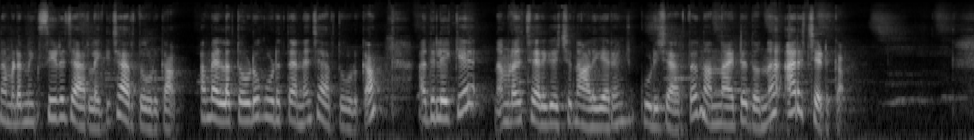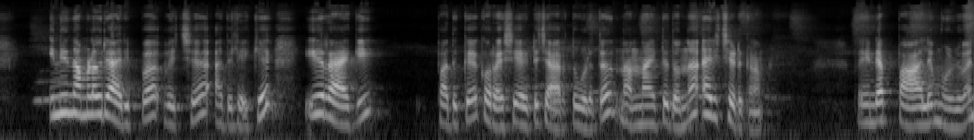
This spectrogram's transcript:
നമ്മുടെ മിക്സിയുടെ ജാറിലേക്ക് ചേർത്ത് കൊടുക്കാം. ആ വെള്ളത്തോട് കൂടി തന്നെ ചേർത്ത് കൊടുക്കാം. അതിലേക്ക് നമ്മൾ ചിരകി വെച്ച് നാളികേരം കൂടി ചേർത്ത് നന്നായിട്ട് ഇതൊന്ന് അരച്ചെടുക്കാം. ഇനി നമ്മളൊരു അരിപ്പ് വെച്ച് അതിലേക്ക് ഈ റാഗി പതുക്കെ കുറേശ്ശെയായിട്ട് ചേർത്ത് കൊടുത്ത് നന്നായിട്ട് ഇതൊന്ന് അരിച്ചെടുക്കണം. അപ്പോൾ ഇതിന്റെ പാൽ മുഴുവൻ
